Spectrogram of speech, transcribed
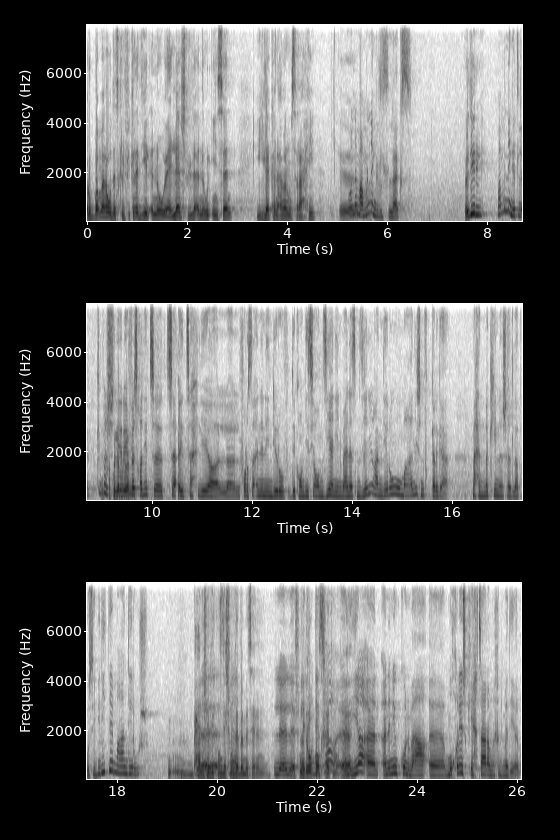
ربما راودتك الفكرة ديال أنه علاش لا؟ أنه الإنسان إلا كان عمل مسرحي آه، وأنا ما عمرني قلت العكس. ديري ما عمرني قلت لك. كيفاش ديري؟ فاش غادي يتاح لي الفرصة أنني نديرو في des conditions مزيانين مع ناس مزيانين غنديرو وما غاديش نفكر كاع. ما حد ما كاينش هاد la possibilité ما غنديروش. بحال هاد les آه، conditions-ci دابا مثلا؟ باش نهضروا concrètement آه، هي آه، أنني نكون مع آه، مخرج كيحترم الخدمة ديالو.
